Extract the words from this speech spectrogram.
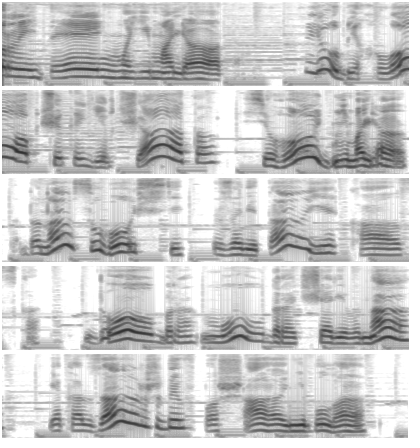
Добрий день, мої малята, любі хлопчики, дівчата. Сьогодні, малята, до нас у гості завітає казка. Добра, мудра, чарівна, яка завжди в пошані була.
